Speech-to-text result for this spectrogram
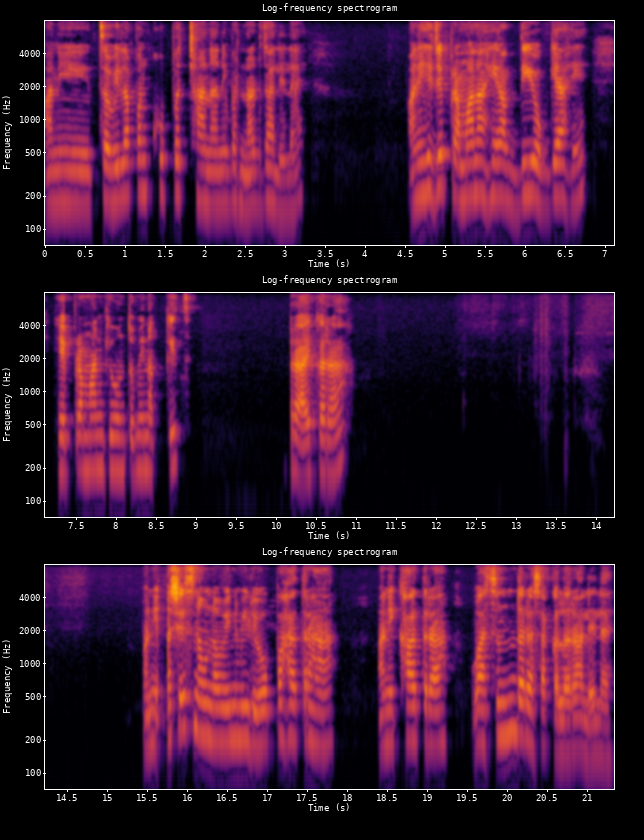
आणि चवीला पण खूपच छान आणि भन्नाट झालेला आहे. आणि हे जे प्रमाण आहे अगदी योग्य आहे हे प्रमाण घेऊन तुम्ही नक्कीच ट्राय करा. आणि असेच नवनवीन व्हिडिओ पाहत राहा आणि खात राहा. वा सुंदर असा कलर आलेला आहे.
